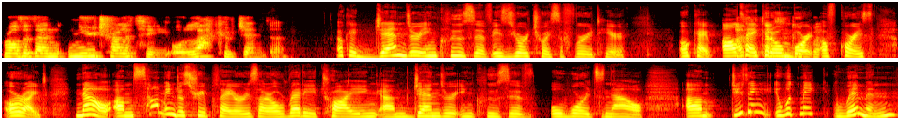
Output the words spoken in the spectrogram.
rather than neutrality or lack of gender. Okay, gender inclusive is your choice of word here. Okay, I'll take it on board, of course. All right. Now, um, some industry players are already trying um, gender inclusive awards now. Um, do you think it would make women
